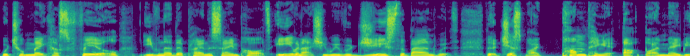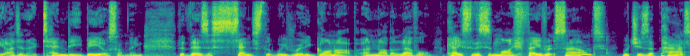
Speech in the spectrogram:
which will make us feel even though they're playing the same parts even actually we reduce the bandwidth that just by pumping it up by maybe i don't know 10 db or something that there's a sense that we've really gone up another level. Okay so this is my favorite sound which is a pad.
